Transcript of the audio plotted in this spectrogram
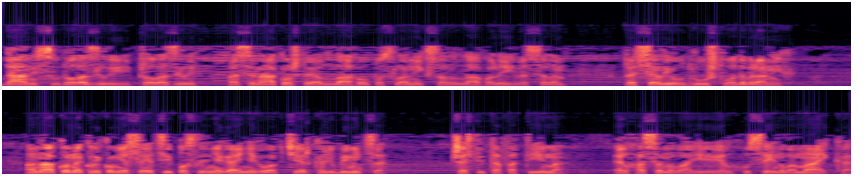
Dani su dolazili i prolazili, pa se nakon što je Allahov poslanik sallallahu alejhi ve sellem preselio u društvo odabranih, a nakon nekoliko mjeseci poslije njega i njegova kćerka Ljubimica, čestita Fatima, El Hasanova i El Huseinova majka,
